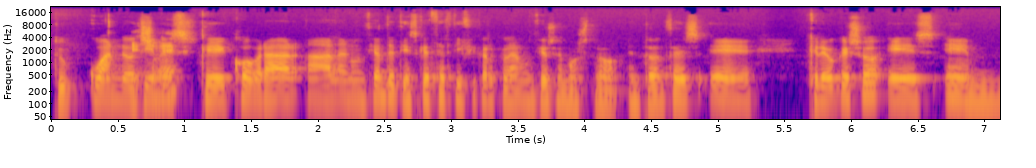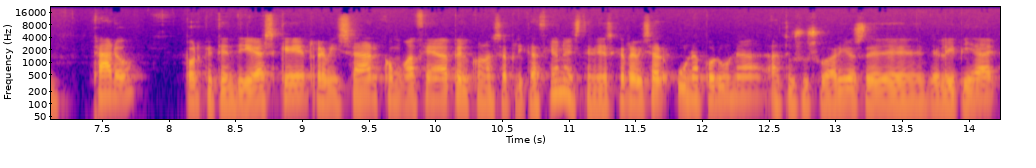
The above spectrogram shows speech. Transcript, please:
Tú cuando tienes que cobrar al anunciante tienes que certificar que el anuncio se mostró. Entonces, eh, creo que eso es em, caro porque tendrías que revisar como hace Apple con las aplicaciones, tendrías que revisar una por una a tus usuarios de, del API,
